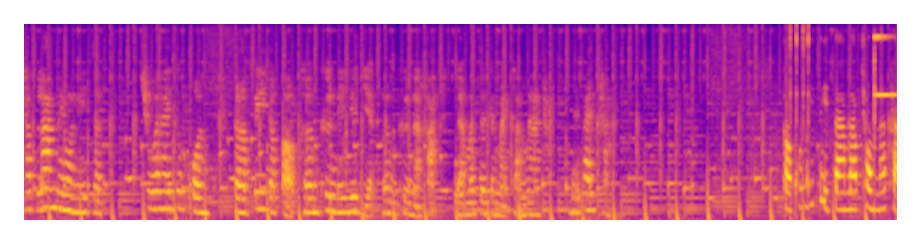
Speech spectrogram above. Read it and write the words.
ชับร่างในวันนี้จะช่วยให้ทุกคนกระปี้กระเป๋าเพิ่มขึ้นได้ยืดเหยียดเพิ่มขึ้นนะคะ แล้วมาเจอกันใหม่ครั้งหน้าค่ะบ๊ายบายค่ะ ขอบคุณที่ติดตามรับชมนะคะ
